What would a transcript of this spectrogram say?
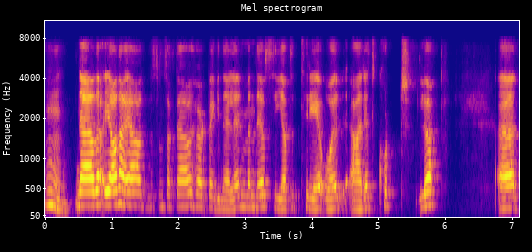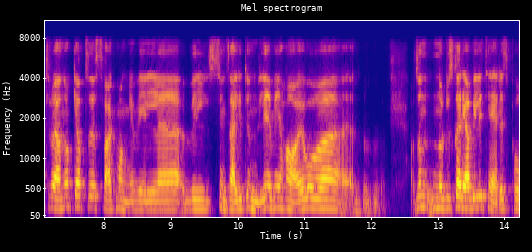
Mm. Ja, da, ja, jeg, som sagt, jeg har hørt begge deler, men det å si at tre år er et kort løp, eh, tror jeg nok at svært mange vil, eh, vil synes er litt underlig. Vi har jo eh, Altså når du skal rehabiliteres på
